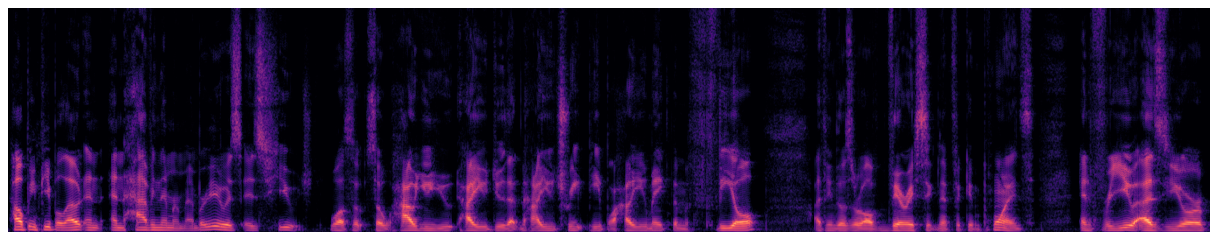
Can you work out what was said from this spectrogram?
helping people out and and having them remember you is is huge. Well so so how you, you how you do that and how you treat people how you make them feel i think those are all very significant points. And for you as you're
